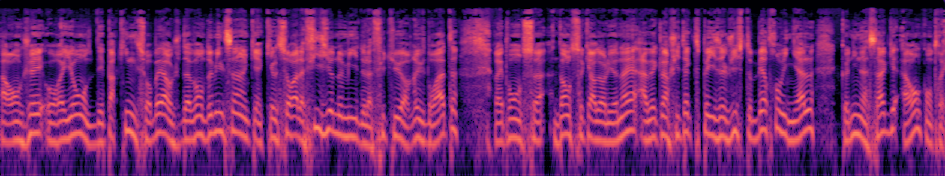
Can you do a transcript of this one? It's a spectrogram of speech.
arrangé au rayon des parkings sur berge d'avant 2005. Quelle sera la physionomie de la future rive droite? Réponse dans ce quart d'heure lyonnais avec l'architecte paysagiste Bertrand Vignal que Nina Sag a rencontré.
